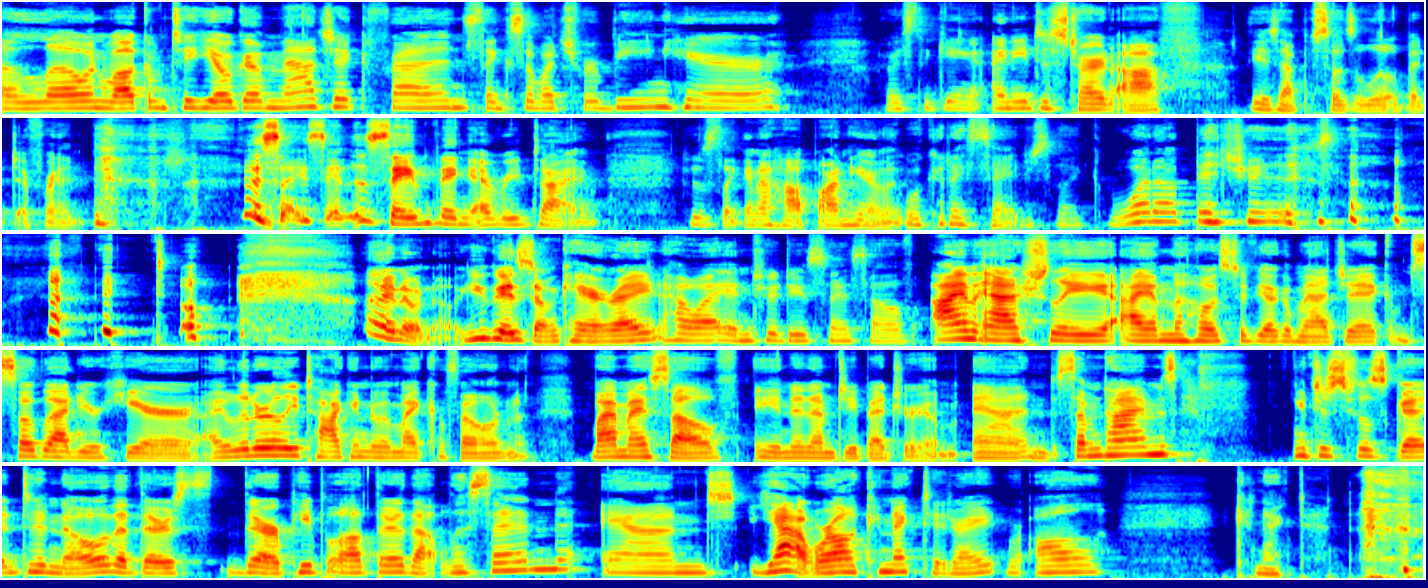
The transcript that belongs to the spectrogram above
Hello and welcome to Yoga Magic, friends. Thanks so much for being here. I was thinking I need to start off these episodes a little bit different. As I say the same thing every time. Just like gonna hop on here, like, what could I say? Just like, what up, bitches? I don't I don't know. You guys don't care, right? How I introduce myself. I'm Ashley. I am the host of Yoga Magic. I'm so glad you're here. I literally talk into a microphone by myself in an empty bedroom. And sometimes it just feels good to know that there's there are people out there that listen and yeah we're all connected right? We're all connected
